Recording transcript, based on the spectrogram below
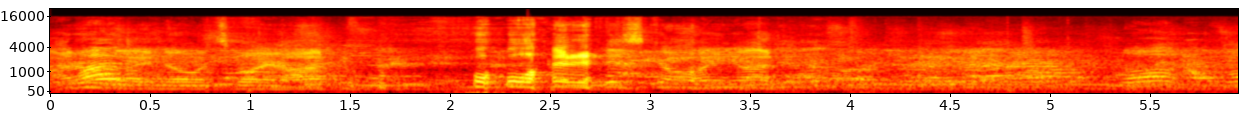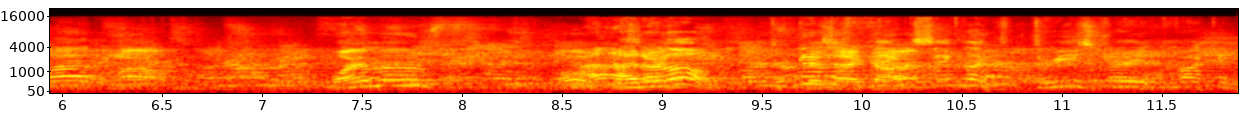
I don't What? really know what's going on. what is going on? Well. Why am I on? Oh, I, I don't know. Didn't Because I they got, sing like three straight fucking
